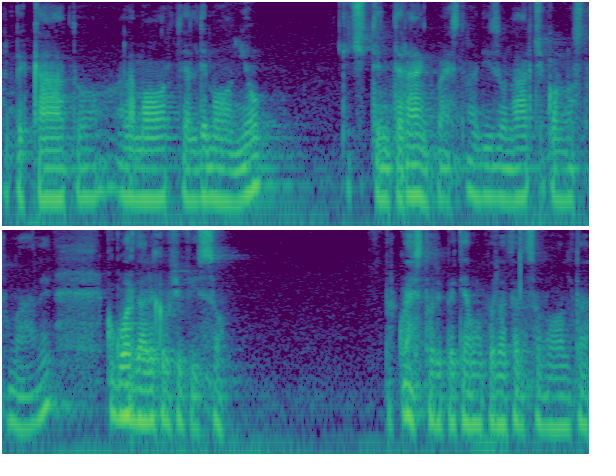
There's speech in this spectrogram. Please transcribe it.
al peccato, alla morte, al demonio, che ci tenterà in questo, eh, di isolarci col nostro male guardare il crocifisso. Per questo ripetiamo per la terza volta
